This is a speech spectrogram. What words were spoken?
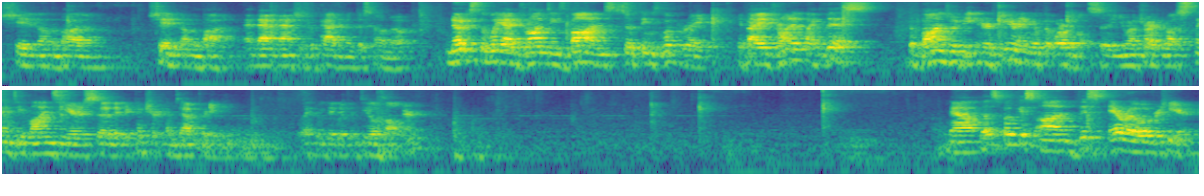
shaded on the bottom, shaded on the bottom. And that matches the pattern of this HOMO. Notice the way I've drawn these bonds so things look great. If I had drawn it like this, the bonds would be interfering with the orbitals. So you want to try to draw slanty lines here so that your picture comes out pretty, like we did with the Diels-Alder. Now let's focus on this arrow over here.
